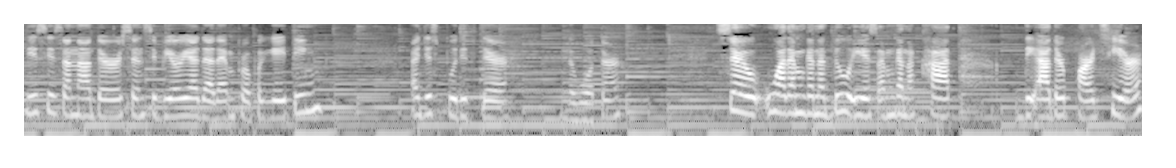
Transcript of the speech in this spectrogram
This is another Sansevieria that I'm propagating. I just put it there in the water. So what I'm gonna do is I'm gonna cut the other parts here.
